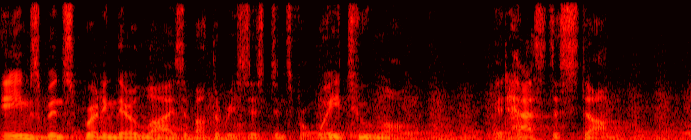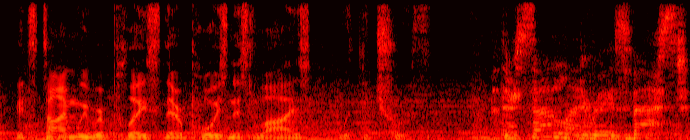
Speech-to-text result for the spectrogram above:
AIM's been spreading their lies about the Resistance for way too long. It has to stop. It's time we replace their poisonous lies with the truth. Their satellite array is vast.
